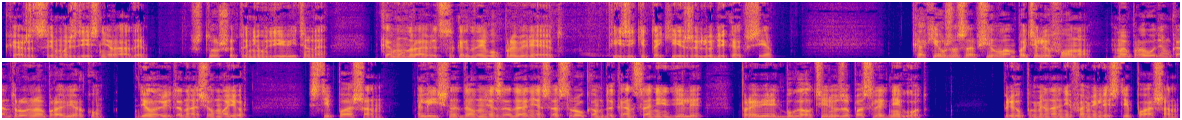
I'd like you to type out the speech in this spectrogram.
Кажется, ему здесь не рады. Что ж, это неудивительно. Кому нравится, когда его проверяют? Физики такие же люди, как все. «Как я уже сообщил вам по телефону, мы проводим контрольную проверку», — деловито начал майор. «Степашин лично дал мне задание со сроком до конца недели проверить бухгалтерию за последний год». При упоминании фамилии Степашин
